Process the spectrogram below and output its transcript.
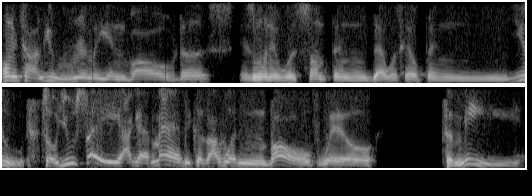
Only time you really involved us is when it was something that was helping you. So you say I got mad because I wasn't involved. Well, to me,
